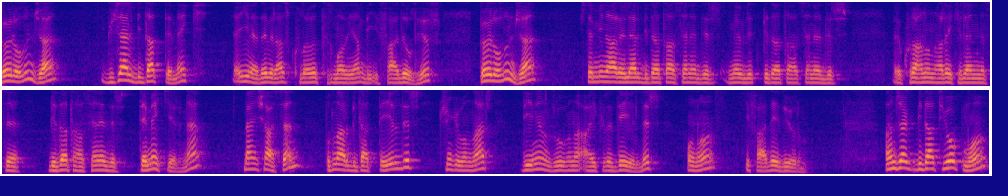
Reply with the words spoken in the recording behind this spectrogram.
Böyle olunca güzel bidat demek e, yine de biraz kulağı tırmalayan bir ifade oluyor. Böyle olunca işte minareler bidat hasenedir, mevlid bidat hasenedir, Kur'an'ın harekelenmesi bidat hasenedir demek yerine ben şahsen bunlar bidat değildir. Çünkü bunlar dinin ruhuna aykırı değildir. Onu ifade ediyorum. Ancak bidat yok mu?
